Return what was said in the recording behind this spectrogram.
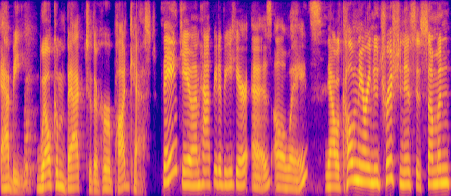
Abbie, welcome back to the Her podcast. Thank you. I'm happy to be here as always. Now, a culinary nutritionist is someone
